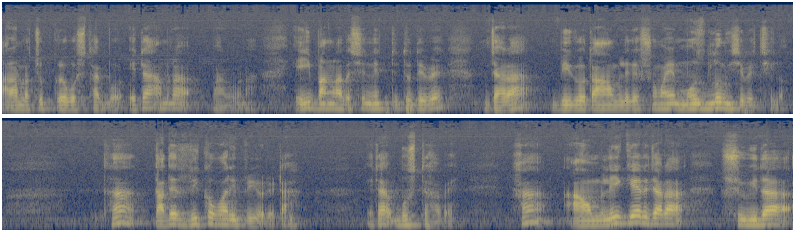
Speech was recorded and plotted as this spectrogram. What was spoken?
আর আমরা চুপ করে বসে থাকব, এটা আমরা পারব না। এই বাংলাদেশের নেতৃত্ব দেবে যারা বিগত আওয়ামী লীগের সময়ে মজলুম হিসেবে ছিল। হ্যাঁ তাদের রিকভারি পিরিয়ড এটা। এটা বুঝতে হবে। হ্যাঁ আওয়ামী লীগের যারা সুবিধা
